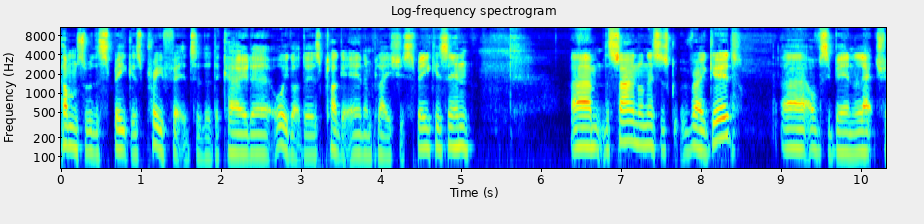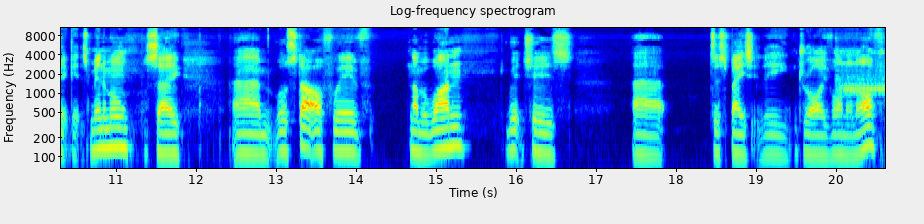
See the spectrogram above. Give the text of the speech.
comes with the speakers pre-fitted to the decoder. All you got to do is plug it in and place your speakers in. Um, the sound on this is very good. Uh, obviously, being electric, it's minimal. So um, we'll start off with number one, which is uh, just basically drive on and off.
